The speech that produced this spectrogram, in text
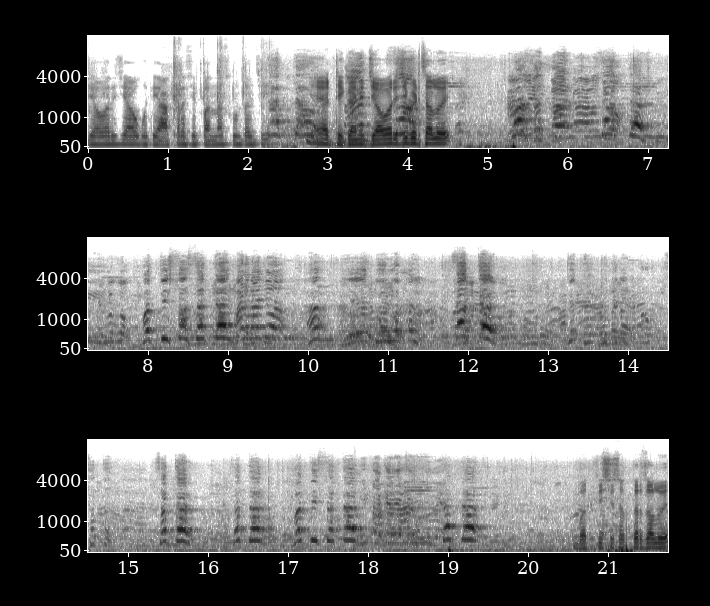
ज्वारीची आवक होती अकराशे पन्नास क्विंटलची. या ठिकाणी ज्वारीची बीट चालू आहे. सत्तर. सत्तर. सत्तर सत्तर बत्तीस सत्तर. सत्तर. बत्तीसशे सत्तर चालू आहे.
